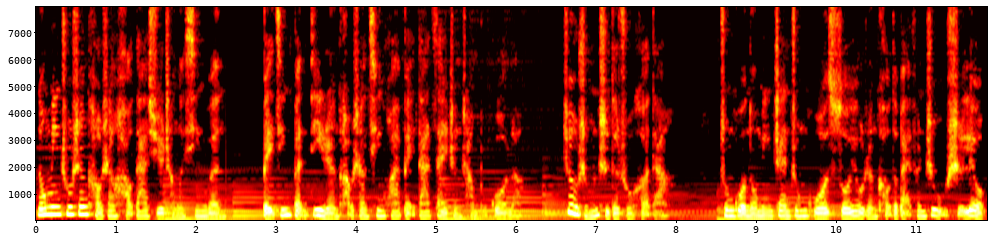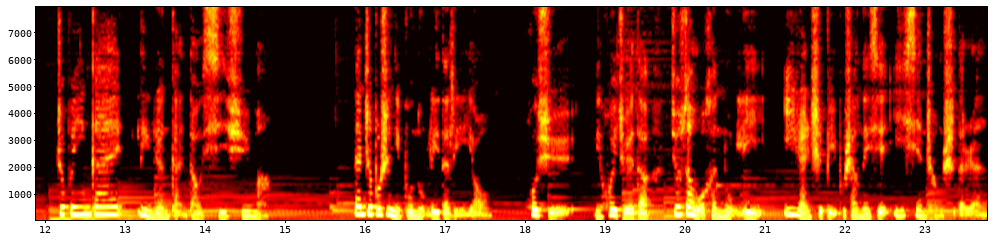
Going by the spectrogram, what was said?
农民出身考上好大学成了新闻，北京本地人考上清华北大再正常不过了，这有什么值得祝贺的？中国农民占中国所有人口的百分之五十六，这不应该令人感到唏嘘吗？但这不是你不努力的理由，或许。你会觉得，就算我很努力，依然是比不上那些一线城市的人，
